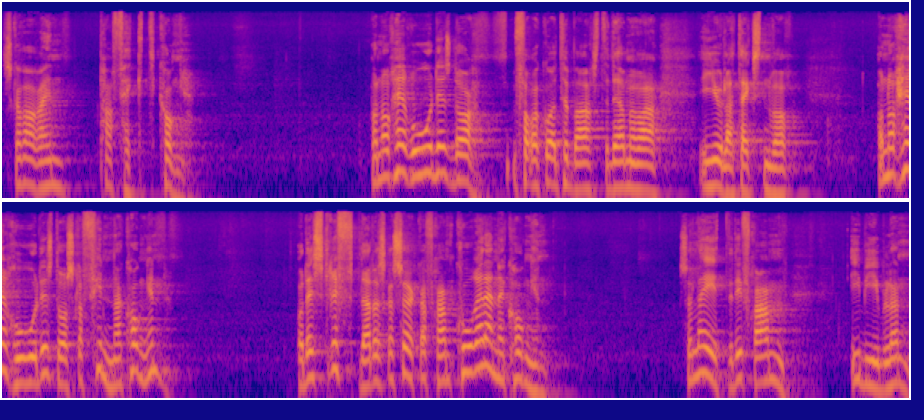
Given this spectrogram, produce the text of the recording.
skal være en perfekt konge. Og når Herodes, da, for å gå tilbake til der vi var i juleteksten vår Og når Herodes da skal finne kongen, og de skriftlærde skal søke fram hvor er denne kongen, så leter de fram i Bibelen,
